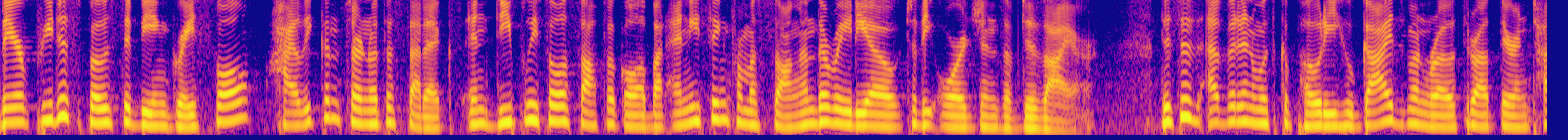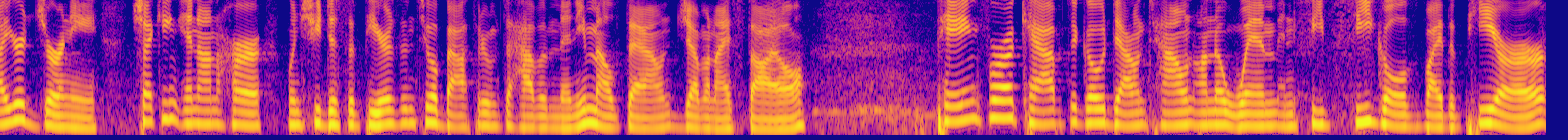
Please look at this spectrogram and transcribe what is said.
They are predisposed to being graceful, highly concerned with aesthetics, and deeply philosophical about anything from a song on the radio to the origins of desire. This is evident with Capote, who guides Monroe throughout their entire journey, checking in on her when she disappears into a bathroom to have a mini meltdown, Gemini style, paying for a cab to go downtown on a whim and feed seagulls by the pier,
